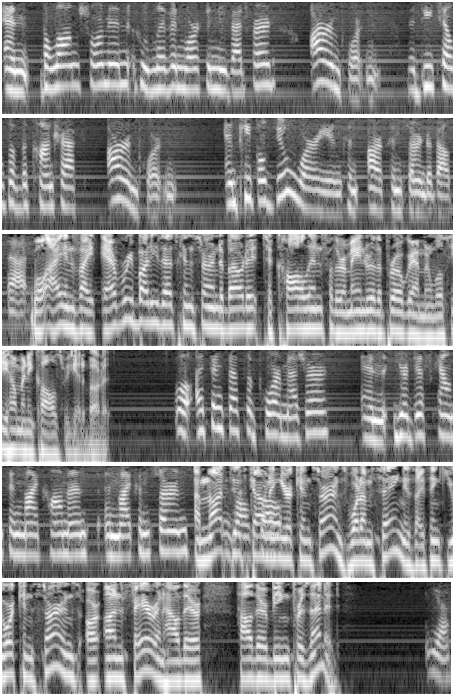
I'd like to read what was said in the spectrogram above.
And the longshoremen who live and work in New Bedford are important. The details of the contract are important. And people do worry and con- are concerned about that. Well, I invite everybody that's concerned about it to call in for the remainder of the program, and we'll see how many calls we get about it. Well, I think that's a poor measure, and you're discounting my comments and my concerns. I'm not There's discounting also- your concerns. What I'm saying is, I think your concerns are unfair in how they're how they're being presented. Yeah.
